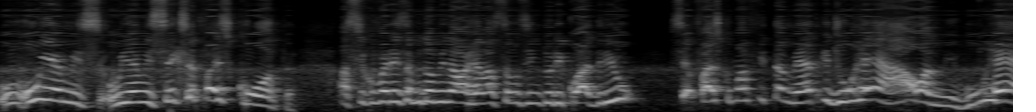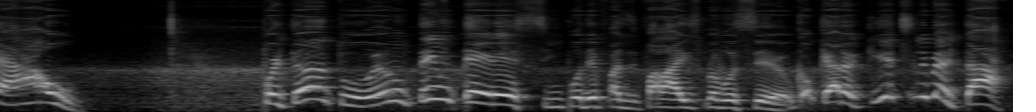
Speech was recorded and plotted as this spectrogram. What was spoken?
um, um IMC, o IMC que você faz conta. A circunferência abdominal, a relação cintura e quadril, você faz com uma fita métrica de um real, amigo, um real. Portanto, eu não tenho interesse em poder fazer, falar isso para você. O que eu quero aqui é te libertar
